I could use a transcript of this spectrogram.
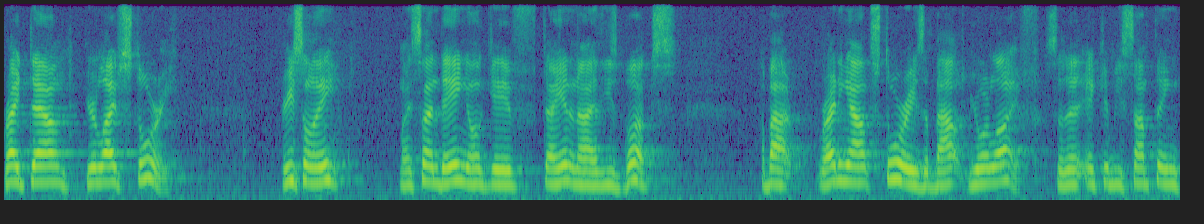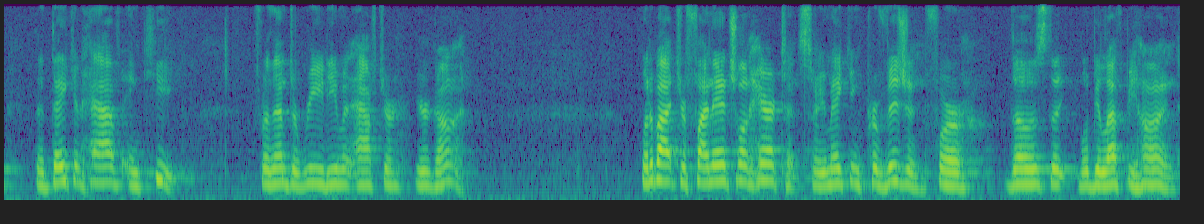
write down your life story. Recently, my son Daniel gave Diane and I these books about writing out stories about your life so that it can be something that they can have and keep for them to read even after you're gone. What about your financial inheritance? Are you making provision for those that will be left behind?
